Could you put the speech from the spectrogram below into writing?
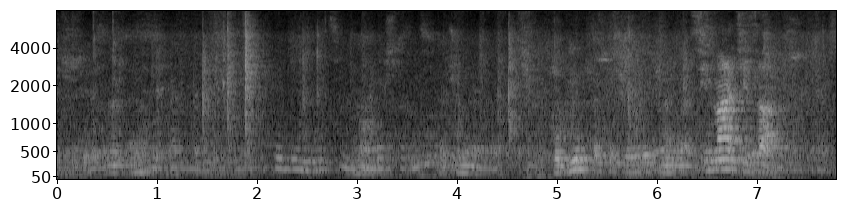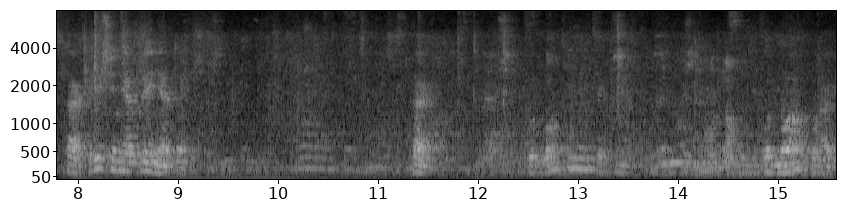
говорить. 17 за. Так, рішення прийнято. Так. Футбол кінець? Одно. Одно, багато.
